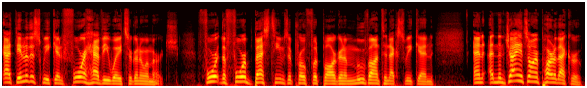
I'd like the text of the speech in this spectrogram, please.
at the end of this weekend, four heavyweights are going to emerge. Four the four best teams of pro football are going to move on to next weekend, and and the Giants aren't part of that group.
